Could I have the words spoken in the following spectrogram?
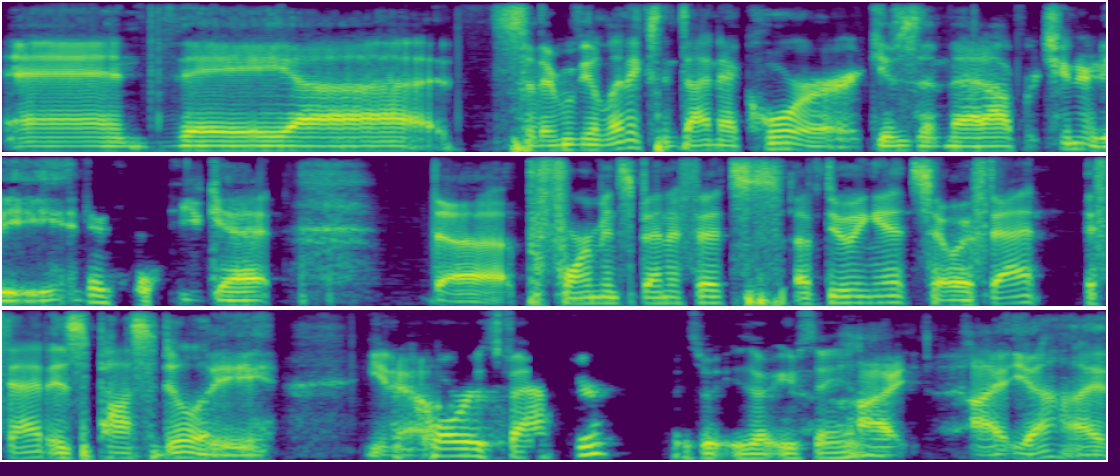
and they uh, so they're moving to Linux and .NET Core gives them that opportunity, and you get the performance benefits of doing it. So if that if that is a possibility, you know, Core is faster. Is, what, is that what you're saying? I, I yeah, I,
